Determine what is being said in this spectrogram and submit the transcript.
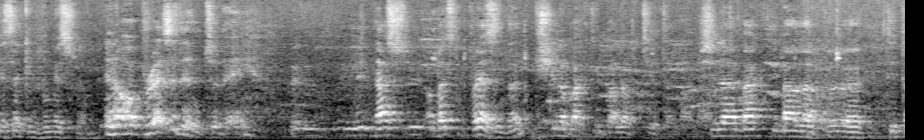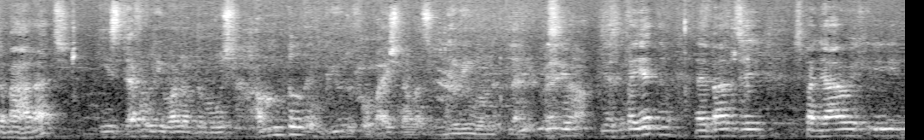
jest jakimś wymysłem. And our president today, Nasz obecny prezydent, Srila Bhakti Tirthamara, Srila Bhakti Ballabh e, Tita Maharaj, he's definitely one of the most humble and beautiful Vaishnavas living on the planet right now. jest chyba jednym najbardziej wspaniałych i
